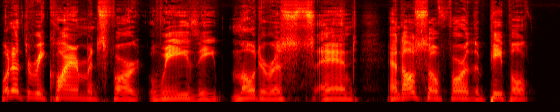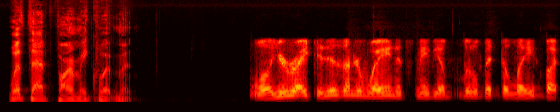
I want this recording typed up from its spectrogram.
what are the requirements for we, the motorists, and and also for the people with that farm equipment? Well, you're right. It is underway, and it's maybe a little bit delayed. But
